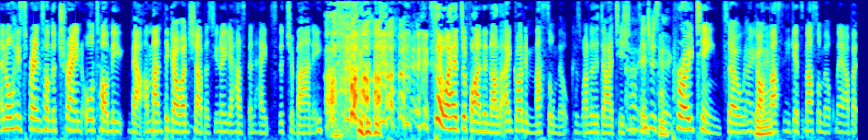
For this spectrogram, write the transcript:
And all his friends on the train all told me about a month ago on Shabbos, you know, your husband hates the Chobani. so I had to find another. I got him muscle milk because one of the dietitians Oh, said interesting. protein. So he Right. got Mhm. mus- he gets muscle milk now, but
